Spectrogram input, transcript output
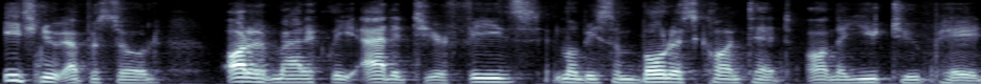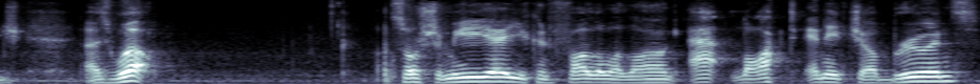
Each new episode automatically added to your feeds, and there'll be some bonus content on the YouTube page as well. On social media, you can follow along at Locked NHL Bruins.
